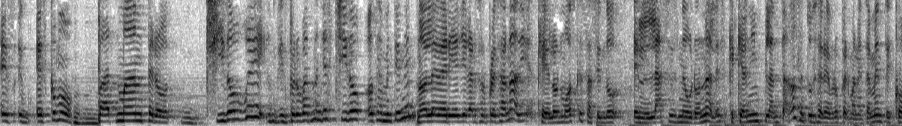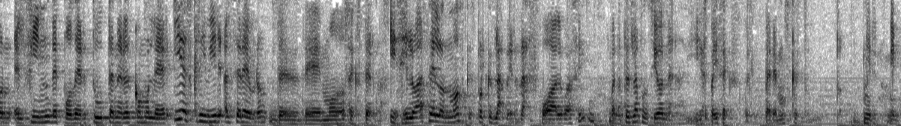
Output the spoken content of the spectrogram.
es, es como Batman, pero chido, güey. Pero Batman ya es chido. O sea, me entienden? No le debería llegar sorpresa a nadie que Elon Musk está haciendo enlaces neuronales que quedan implantados en tu cerebro permanentemente con el fin de poder tú tener el cómo leer y escribir al cerebro desde modos externos. Y si lo hace Elon Musk, que es porque es la verdad o algo así. Bueno, Tesla funciona y SpaceX. Pues esperemos que esto miren, miren.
